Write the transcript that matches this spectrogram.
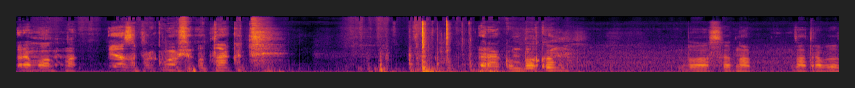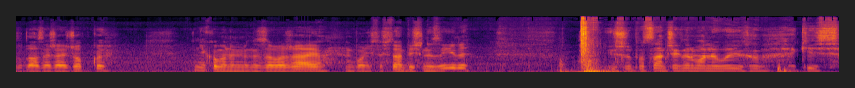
ремонтна. Я запаркувався отак от. Раком боком. Бо все одно завтра буду туди заїжджати жопкою. Нікому не заважаю, бо ніхто сюди більше не заїде. І що пацанчик нормально виїхав якийсь.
